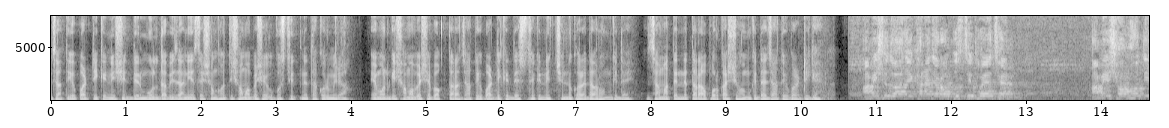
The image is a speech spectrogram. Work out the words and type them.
জাতীয় পার্টিকে নিষিদ্ধের মূল দাবি জানিয়েছে সংহতি সমাবেশে উপস্থিত নেতাকর্মীরা। এমনকি সমাবেশে বক্তারা জাতীয় পার্টিকে দেশ থেকে নিচ্ছিন্ন করে দেওয়ার হুমকি দেয়। জামাতের নেতারাও প্রকাশ্যে হুমকি দেয় জাতীয় পার্টিকে। আমি শুধু আজ এখানে যারা উপস্থিত হয়েছেন, আমি সংহতি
